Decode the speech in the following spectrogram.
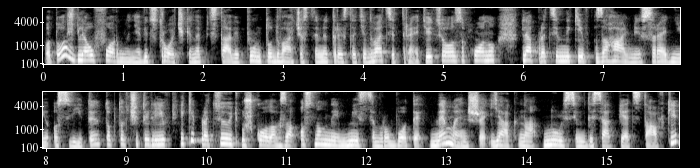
Отож, для оформлення відстрочки на підставі пункту 2 частини 3 статті 23 цього закону для працівників загальної середньої освіти, тобто вчителів, які працюють у школах за основним місцем роботи не менше як на 0,75 ставки,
